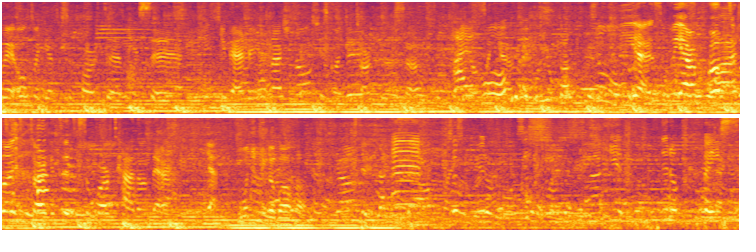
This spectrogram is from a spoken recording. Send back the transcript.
we're also here to support uh, Miss uh, Uganda International. She's going to Turkey, so I hope they will talk to Yes, we are hopefully going to Turkey to, to support her down there. Yeah. What do you think about her? Uh, she's beautiful. She's cute. Little face.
